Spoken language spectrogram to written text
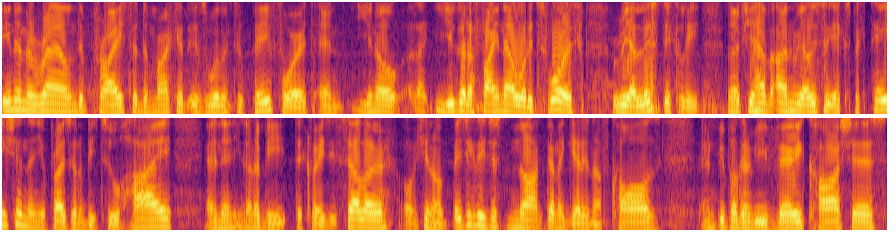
in and around the price that the market is willing to pay for it. And you know like you got to find out what it's worth realistically. Now if you have unrealistic expectation then your price is going to be too high and then you're going to be the crazy seller or you know basically just not going to get enough calls and people are going to be very cautious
